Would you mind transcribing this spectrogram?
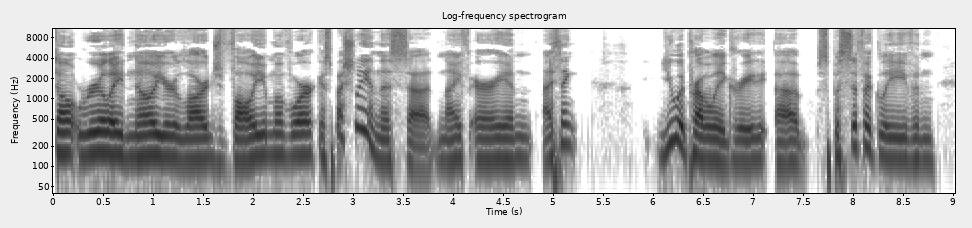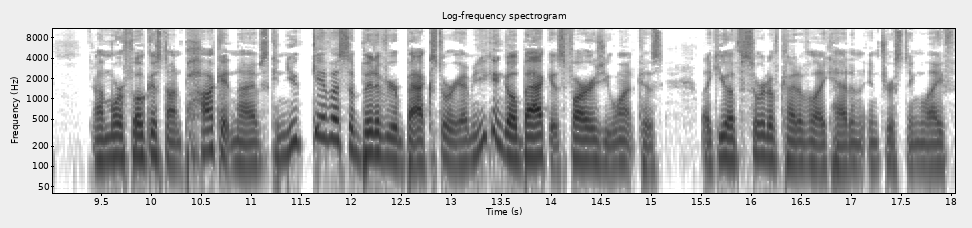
don't really know your large volume of work, especially in this uh, knife area, and I think you would probably agree, uh, specifically even uh, more focused on pocket knives. Can you give us a bit of your backstory? I mean, you can go back as far as you want because, like, you have sort of kind of like had an interesting life,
